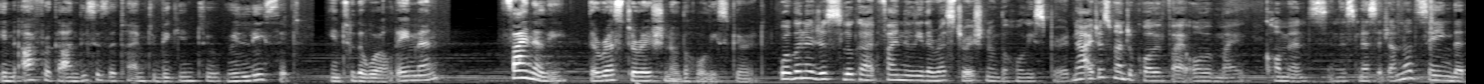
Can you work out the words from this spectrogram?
in Africa, and this is the time to begin to release it into the world. Amen. Finally, the restoration of the Holy Spirit. We're going to just look at finally the restoration of the Holy Spirit. Now, I just want to qualify all of my comments in this message. I'm not saying that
